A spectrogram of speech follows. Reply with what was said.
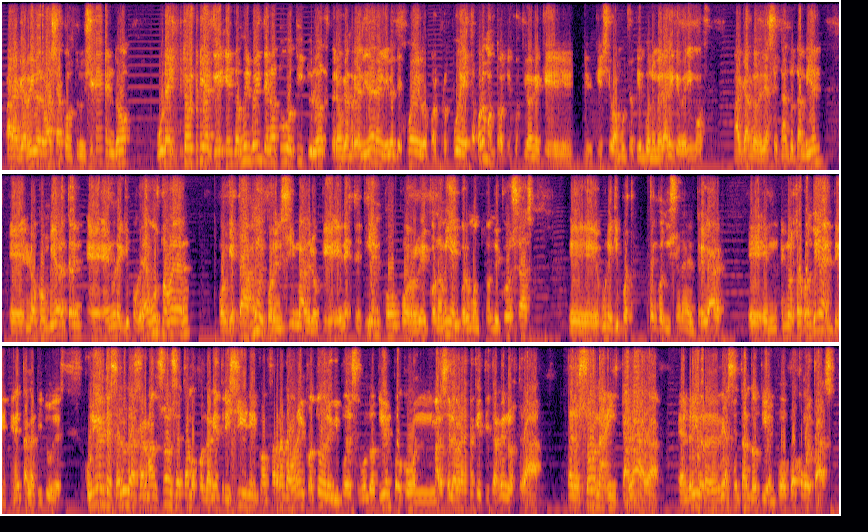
para que River vaya construyendo una historia que en 2020 no tuvo títulos, pero que en realidad en el nivel de juego, por propuesta, por un montón de cuestiones que, lleva mucho tiempo enumerar y que venimos marcando desde hace tanto también, eh, lo convierten eh, en un equipo que da gusto ver, porque está muy por encima de lo que en este tiempo, por economía y por un montón de cosas, eh, un equipo está en condiciones de entregar eh, en, nuestro continente, en estas latitudes. Julián, te saluda Germán Sonso, estamos con Damián Tricini, con Fernanda Bonel, con todo el equipo de segundo tiempo, con Marcela Brachetti, también nuestra persona instalada en River desde hace tanto tiempo. ¿Vos cómo estás?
